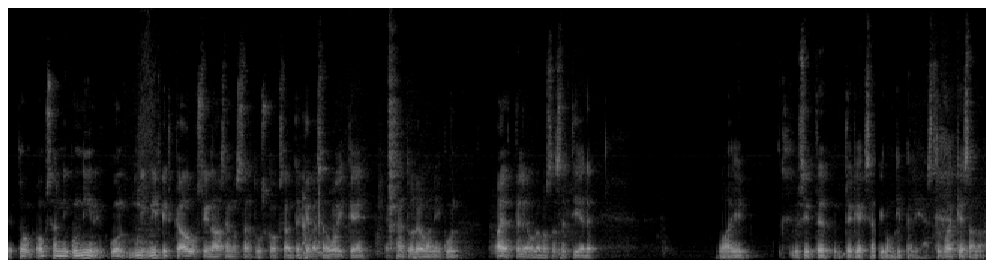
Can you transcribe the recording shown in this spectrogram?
että on, onko hän niin, kuin niin, kun, niin, niin pitkään ollut siinä asemassa, että uskooko hän tekevänsä oikein, että hän todella niin kuin ajattelee olevansa se tiede vai sitten tekeekö hän pilonkipeliä, sitä on vaikea sanoa.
